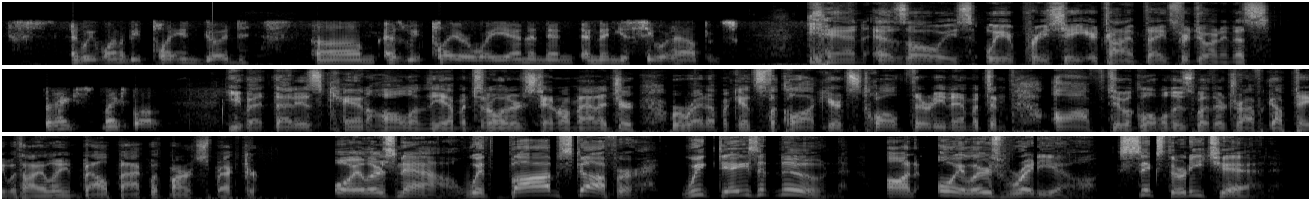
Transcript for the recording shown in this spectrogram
and we want to be playing good um, as we play our way in, and then and then you see what happens. Ken, as always, we appreciate your time. Thanks for joining us. Thanks. Thanks, Bob. You bet. That is Ken Holland, the Edmonton Oilers general manager. We're right up against the clock here. It's 12:30 in Edmonton. Off to a global news weather traffic update with Eileen Bell. Back with Mark Spector. Oilers now with Bob Stauffer weekdays at noon on Oilers Radio 630 CHED.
